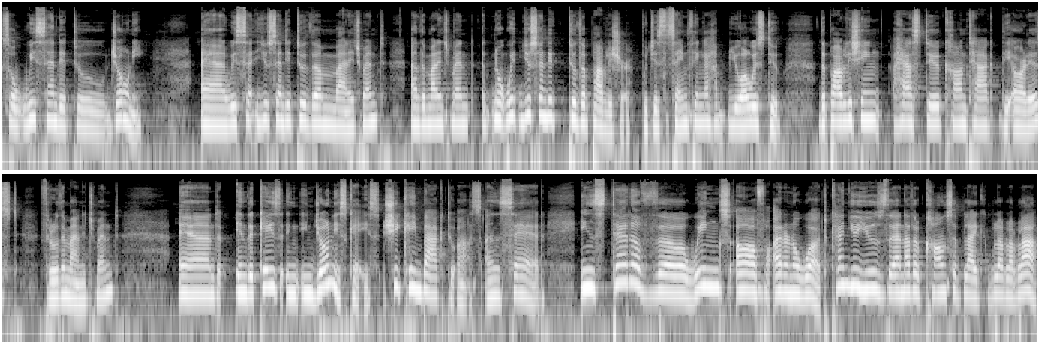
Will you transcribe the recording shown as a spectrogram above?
so we sent it to Joni, and we sent you send it to the management, and the management no, we, you send it to the publisher, which is the same thing I have, you always do. The publishing has to contact the artist through the management. And in the case, in, in Joni's case, she came back to us and said, instead of the wings of I don't know what, can you use another concept like blah blah blah?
